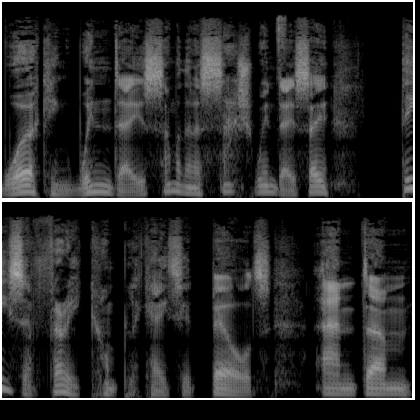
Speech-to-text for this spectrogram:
working windows. Some of them are sash windows. So these are very complicated builds, and um,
